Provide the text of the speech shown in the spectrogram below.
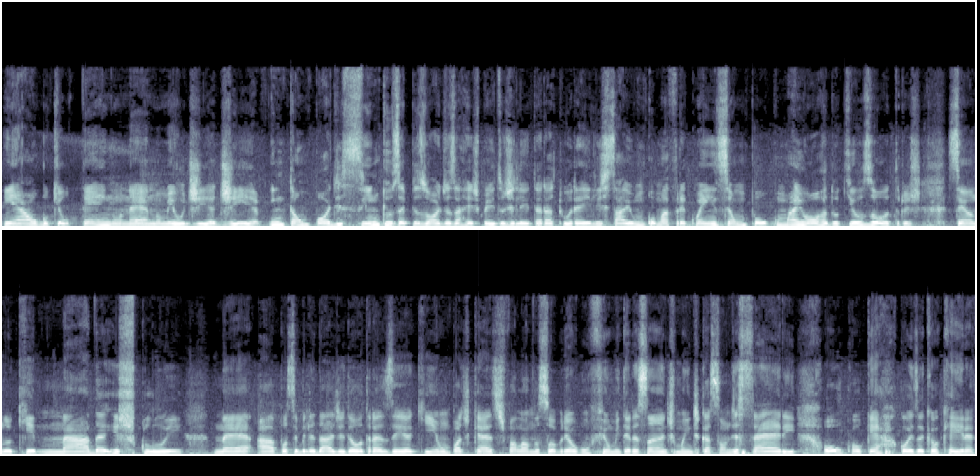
e é algo que eu tenho, né, no meu dia a dia, então pode sim que os episódios a respeito de literatura eles saiam com uma frequência um pouco maior do que os outros, sendo que nada exclui, né, a possibilidade de eu trazer aqui um podcast falando sobre algum filme interessante, uma indicação de série ou qualquer coisa que eu queira,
